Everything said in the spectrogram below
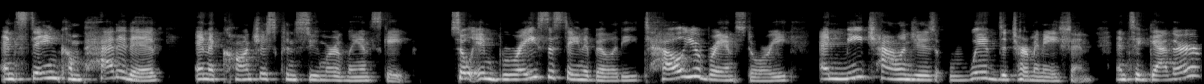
and staying competitive in a conscious consumer landscape. So embrace sustainability, tell your brand story, and meet challenges with determination. And together,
